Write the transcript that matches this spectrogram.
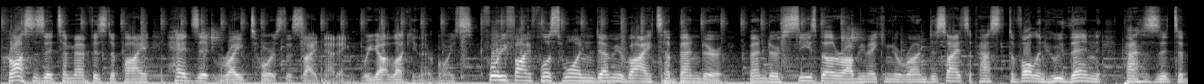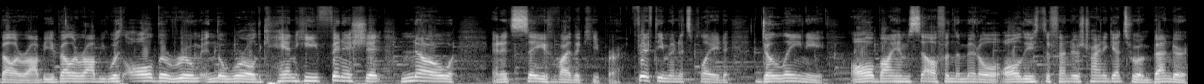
crosses it to Memphis Depay, heads it right towards the side netting. We got lucky there, boys. 45 plus 1, Demirbay to Bender. Bender sees Bellarabi making a run, decides to pass it to Volland, who then passes it to Bellarabi. Bellarabi with all the room in the world. Can he finish it? No and it's saved by the keeper. 50 minutes played, Delaney all by himself in the middle, all these defenders trying to get to him. Bender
